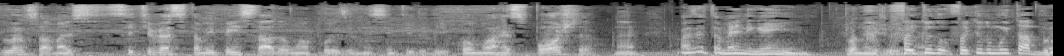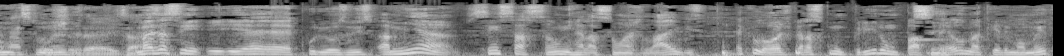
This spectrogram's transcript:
lançar, mas se tivesse também pensado alguma coisa nesse sentido de como a resposta, né? Mas aí também ninguém planejou. Foi né? tudo, foi tudo muito abrupto, nas coxas, né? é. Mas assim, e, e é curioso isso. A minha sensação em relação às lives é que, lógico, elas cumpriram um papel naquele momento,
